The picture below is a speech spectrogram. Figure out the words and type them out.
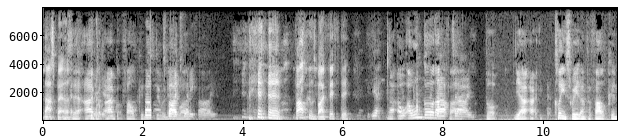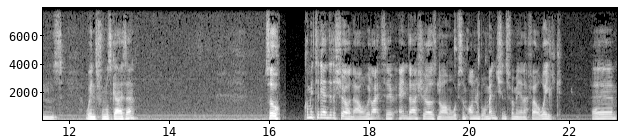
that's better. So I've got I've got Falcons, Falcons doing by it as well. 25. Falcons by fifty. Yeah, I, I won't go It's that half far, time. but yeah, clean sweep then for Falcons wins from us guys then. So coming to the end of the show now, and we'd like to end our show as normal with some honourable mentions from the NFL week. Um,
